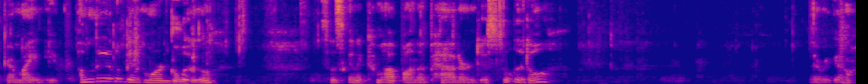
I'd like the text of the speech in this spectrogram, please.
like I might need a little bit more glue. So it's going to come up on the pattern just a little. There we go.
